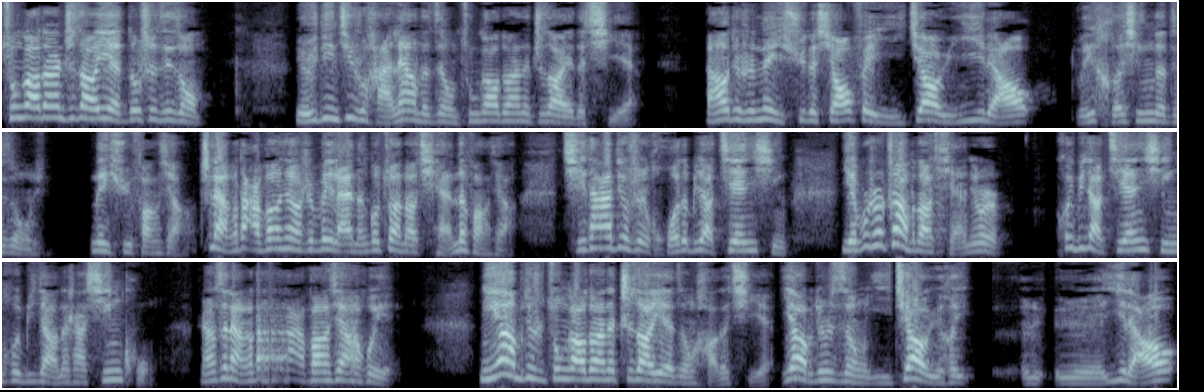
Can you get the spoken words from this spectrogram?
中高端制造业都是这种有一定技术含量的这种中高端的制造业的企业，然后就是内需的消费，以教育医疗为核心的这种。内需方向，这两个大方向是未来能够赚到钱的方向，其他就是活得比较艰辛，也不是说赚不到钱，就是会比较艰辛，会比较那啥辛苦。然后这两个大大方向会，你要不就是中高端的制造业这种好的企业，要不就是这种以教育和呃呃医疗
